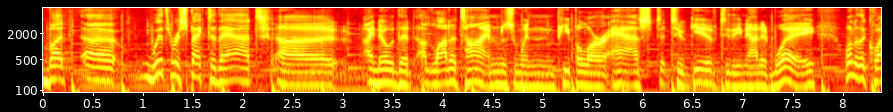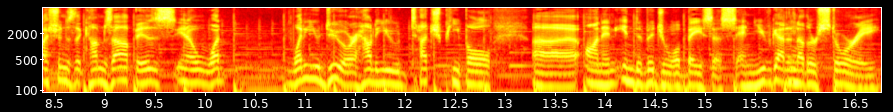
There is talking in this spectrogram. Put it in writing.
But uh, with respect to that, uh, I know that a lot of times when people are asked to give to the United Way, one of the questions that comes up is, you know, what what do you do or how do you touch people uh, on an individual basis? And you've got another story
